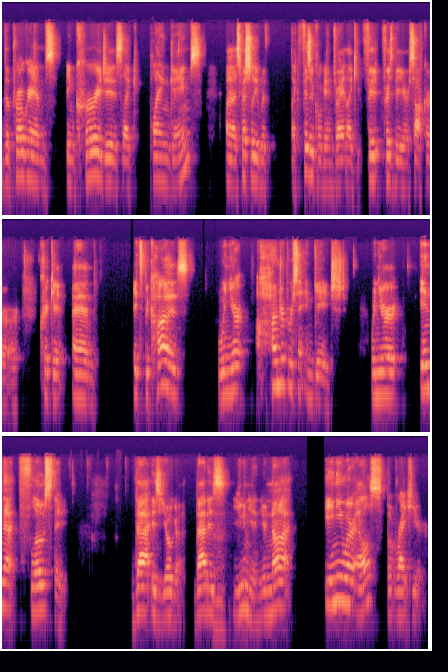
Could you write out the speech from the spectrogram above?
the programs encourages like playing games, uh, especially with like physical games, right? Like frisbee or soccer or cricket. And it's because when you're 100% engaged, when you're in that flow state, that is yoga. That is mm-hmm. union. You're not anywhere else but right here.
